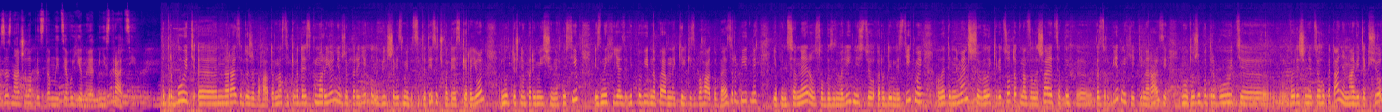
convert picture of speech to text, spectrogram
зазначила представниця воєнної адміністрації. Потребують е, наразі дуже багато. В нас тільки в Одеському районі вже переїхало більше 80 тисяч в Одеський район внутрішньо переміщених осіб. Із них є відповідно певна кількість багато безробітних, є пенсіонери, особи з інвалідністю, родини з дітьми. Але тим не менш, великий відсоток в нас залишається тих е, безробітних, які наразі ну дуже потребують е, вирішення цього питання, навіть якщо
